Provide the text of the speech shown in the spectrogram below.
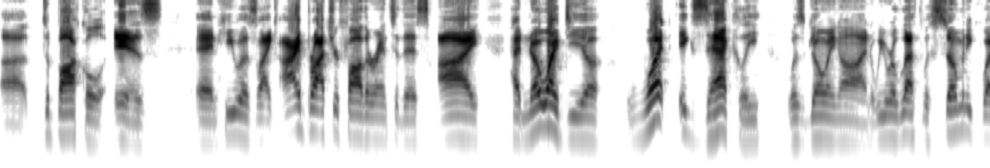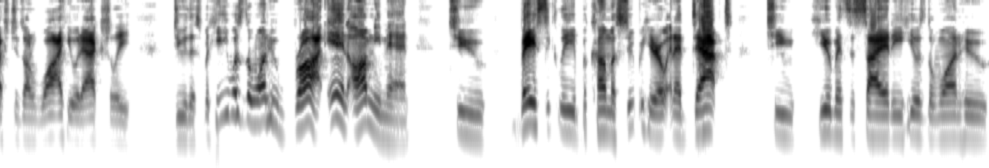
uh, debacle is. And he was like, I brought your father into this. I had no idea what exactly was going on. We were left with so many questions on why he would actually do this. But he was the one who brought in Omni Man to basically become a superhero and adapt to human society. He was the one who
